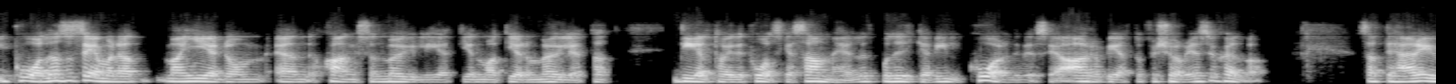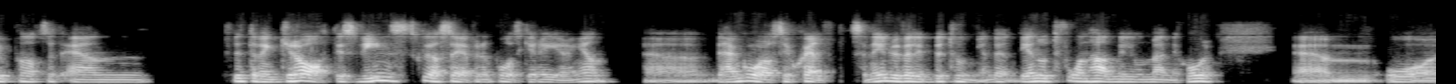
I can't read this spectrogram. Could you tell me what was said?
I Polen så ser man att man ger dem en chans och en möjlighet genom att ge dem möjlighet att delta i det polska samhället på lika villkor, det vill säga arbeta och försörja sig själva. Så att det här är ju på något sätt en, lite av en gratisvinst skulle jag säga för den polska regeringen. Eh, det här går av sig självt. Sen är det väldigt betungande. Det är nog 2,5 miljoner människor ehm, och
